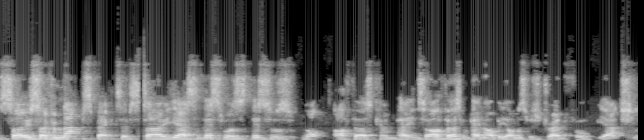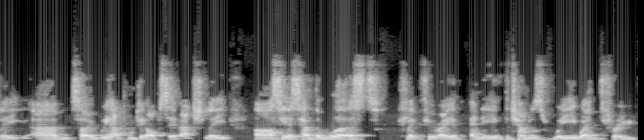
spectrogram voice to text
so so from that perspective so yeah so this was this was not our first campaign. So our first campaign i'll be honest was dreadful. We actually um, so we had complete opposite actually. Rcs had the worst click-through rate of any of the channels we went through.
